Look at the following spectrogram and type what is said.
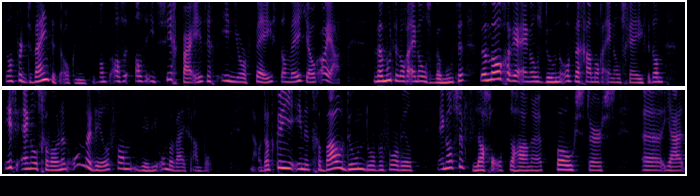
dan verdwijnt het ook niet. Want als, als iets zichtbaar is, echt in your face, dan weet je ook, oh ja, we moeten nog Engels, we moeten, we mogen weer Engels doen of we gaan nog Engels geven. Dan is Engels gewoon een onderdeel van jullie onderwijsaanbod. Nou, dat kun je in het gebouw doen door bijvoorbeeld Engelse vlaggen op te hangen, posters. Uh, ja,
